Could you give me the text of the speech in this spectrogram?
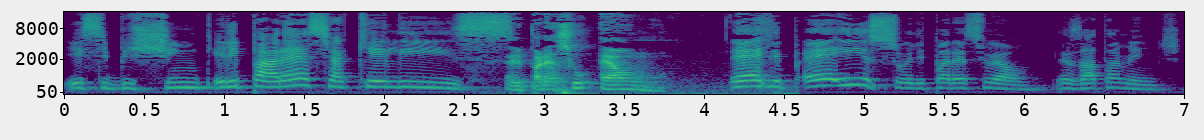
esse bichinho. Ele parece aqueles. Ele parece o Elmo. É, ele, é isso, ele parece o Elmo, exatamente.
